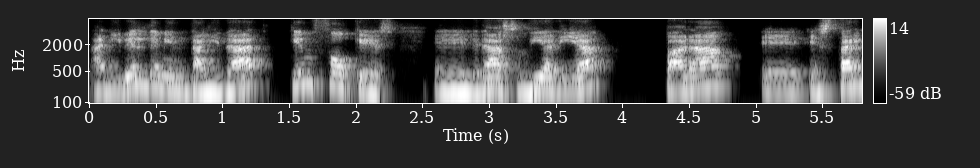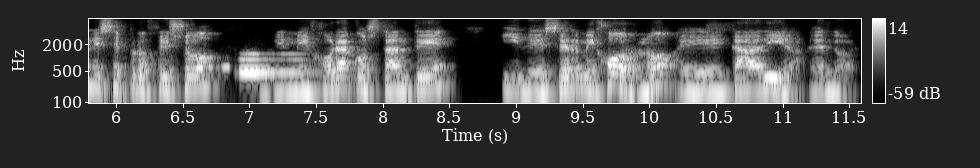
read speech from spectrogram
a nivel de mentalidad, ¿qué enfoques le da a su día a día para estar en ese proceso de mejora constante y de ser mejor, ¿no? cada día, Edgar.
